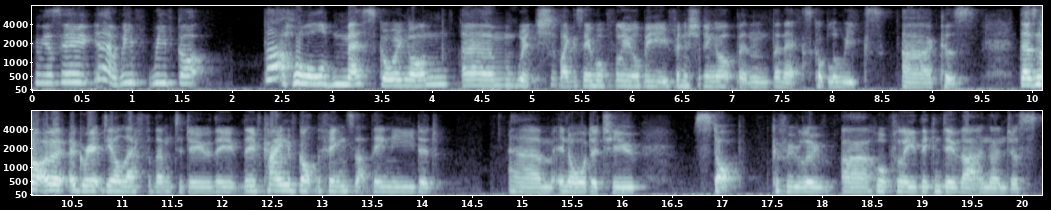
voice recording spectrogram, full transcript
do. we say, yeah, we've we've got that whole mess going on, um, which, like I say, hopefully will be finishing up in the next couple of weeks, because uh, there's not a, a, great deal left for them to do. They they've kind of got the things that they needed um, in order to stop Cthulhu. Uh, hopefully they can do that and then just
